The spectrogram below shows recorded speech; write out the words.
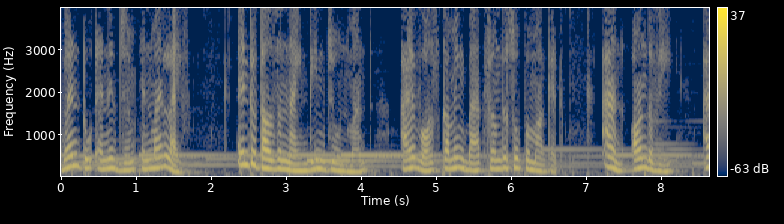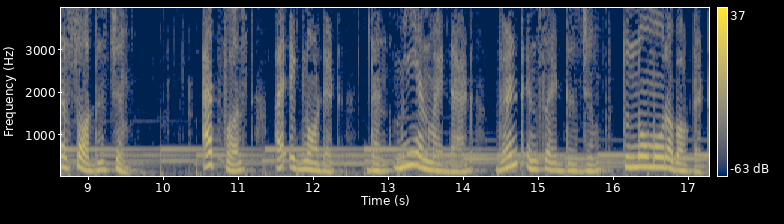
went to any gym in my life. In 2019 June month, I was coming back from the supermarket and on the way I saw this gym. At first, I ignored it. Then, me and my dad went inside this gym to know more about it.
